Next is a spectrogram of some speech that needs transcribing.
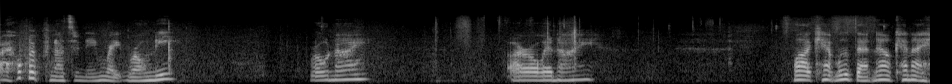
I hope I pronounced her name right, Roni? Roni? R-O-N-I? Well, I can't move that now, can I?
